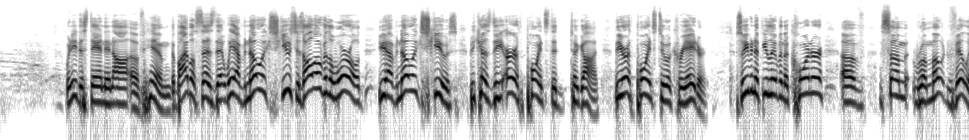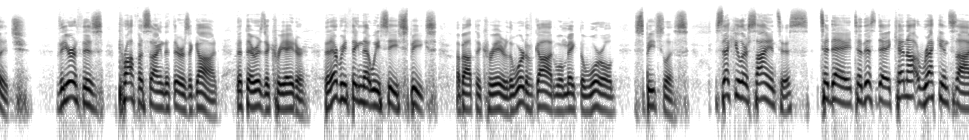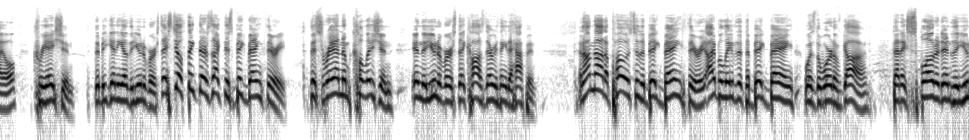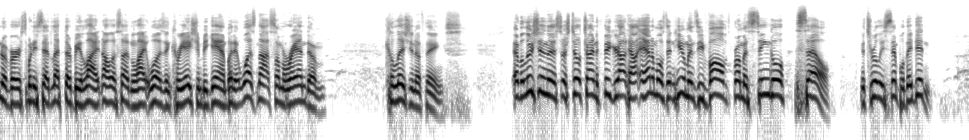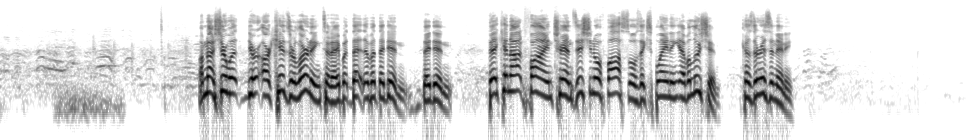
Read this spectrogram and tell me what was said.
We need to stand in awe of him. The Bible says that we have no excuses. All over the world, you have no excuse because the earth points to, to God, the earth points to a creator. So even if you live in the corner of some remote village, the earth is prophesying that there is a God, that there is a creator, that everything that we see speaks about the Creator. The Word of God will make the world speechless. Secular scientists today, to this day, cannot reconcile creation, the beginning of the universe. They still think there's like this Big Bang Theory, this random collision in the universe that caused everything to happen. And I'm not opposed to the Big Bang Theory. I believe that the Big Bang was the Word of God that exploded into the universe when he said, Let there be light. And all of a sudden, light was, and creation began, but it was not some random collision of things. Evolutionists are still trying to figure out how animals and humans evolved from a single cell. It's really simple. They didn't. I'm not sure what your, our kids are learning today, but they, but they didn't. They didn't. They cannot find transitional fossils explaining evolution because there isn't any.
